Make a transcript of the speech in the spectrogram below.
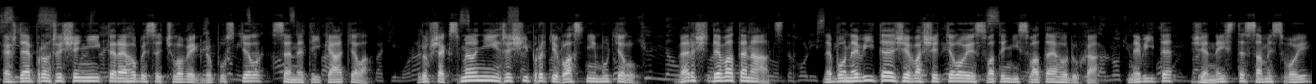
Každé prohřešení, kterého by se člověk dopustil, se netýká těla. Kdo však smilní, hřeší proti vlastnímu tělu. Verš 19. Nebo nevíte, že vaše tělo je svatyní svatého ducha? Nevíte, že nejste sami svoji?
